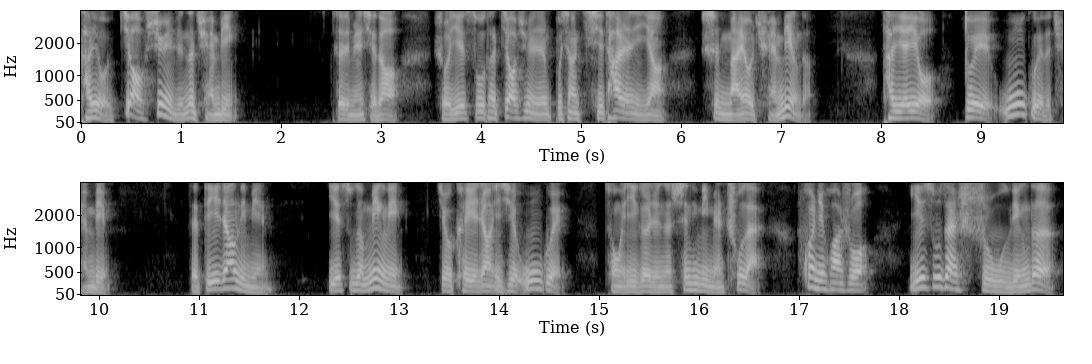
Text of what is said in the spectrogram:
他有教训人的权柄，这里面写到说，耶稣他教训人不像其他人一样是蛮有权柄的。他也有对污鬼的权柄，在第一章里面，耶稣的命令就可以让一些污鬼从一个人的身体里面出来。换句话说，耶稣在属灵的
